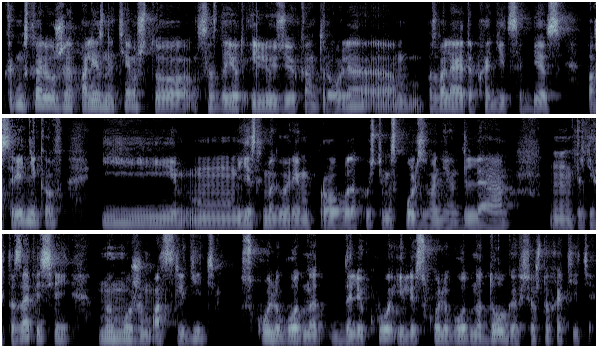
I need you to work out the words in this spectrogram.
Как мы сказали уже, полезно тем, что создает иллюзию контроля, эм, позволяет обходиться без посредников. И если мы говорим про, допустим, использование для каких-то записей, мы можем отследить сколь угодно далеко или сколь угодно долго все, что хотите.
